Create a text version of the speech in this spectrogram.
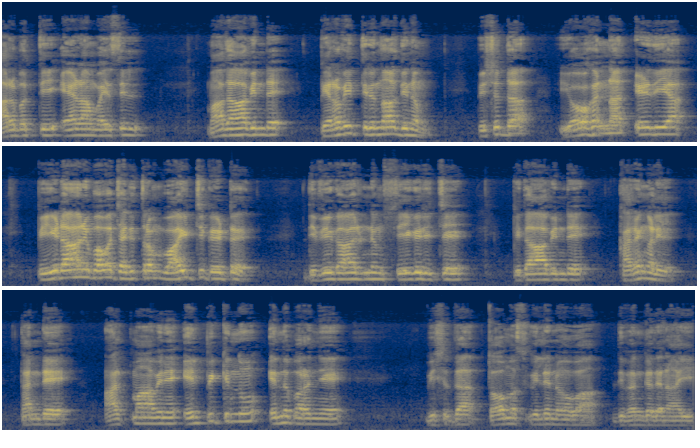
അറുപത്തി ഏഴാം വയസ്സിൽ മാതാവിന്റെ പിറവി തിരുനാൾ ദിനം വിശുദ്ധ യോഹന്നാൻ എഴുതിയ പീഡാനുഭവ ചരിത്രം വായിച്ചു കേട്ട് ദിവ്യകാരുണ്യം സ്വീകരിച്ച് പിതാവിന്റെ കരങ്ങളിൽ തന്റെ ആത്മാവിനെ ഏൽപ്പിക്കുന്നു എന്ന് പറഞ്ഞ് വിശുദ്ധ തോമസ് വില്ലനോവ ദിവംഗതനായി.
